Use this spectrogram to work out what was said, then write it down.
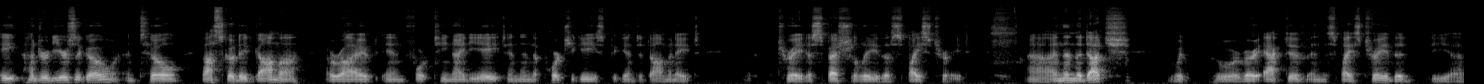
800 years ago until Vasco da Gama arrived in 1498, and then the Portuguese began to dominate trade, especially the spice trade. Uh, and then the Dutch, who were very active in the spice trade, the, the uh,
